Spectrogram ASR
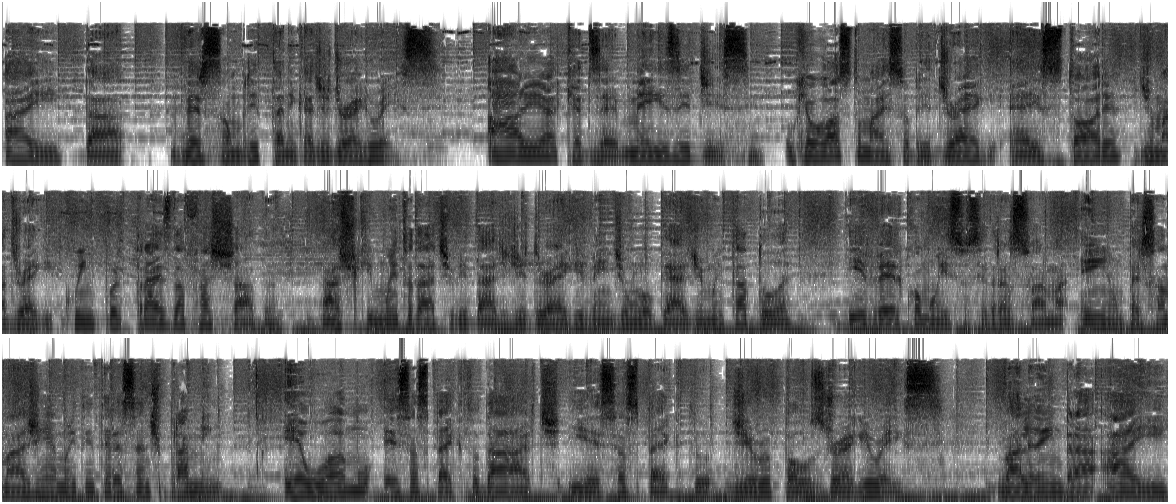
aí da versão britânica de Drag Race. Arya, quer dizer, Maisie, disse: O que eu gosto mais sobre drag é a história de uma drag queen por trás da fachada. Acho que muito da atividade de drag vem de um lugar de muita dor e ver como isso se transforma em um personagem é muito interessante para mim. Eu amo esse aspecto da arte e esse aspecto de RuPaul's Drag Race. Vale lembrar aí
